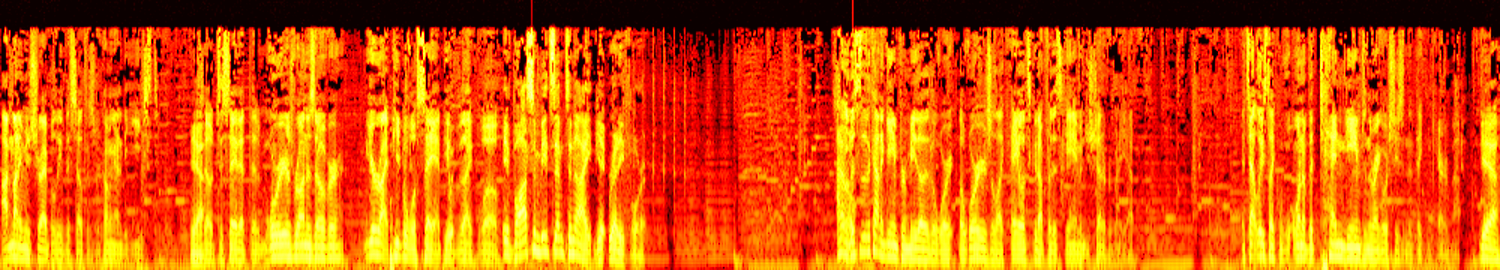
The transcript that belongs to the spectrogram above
I'm not even sure I believe the Celtics are coming out of the East. Yeah. So to say that the Warriors run is over, you're right. People will say it. People will be like, whoa. if Boston beats them tonight, get ready for it. I don't know. This is the kind of game for me though. The, War- the Warriors are like, hey, let's get up for this game and just shut everybody up. It's at least like one of the 10 games in the regular season that they can care about. Yeah,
